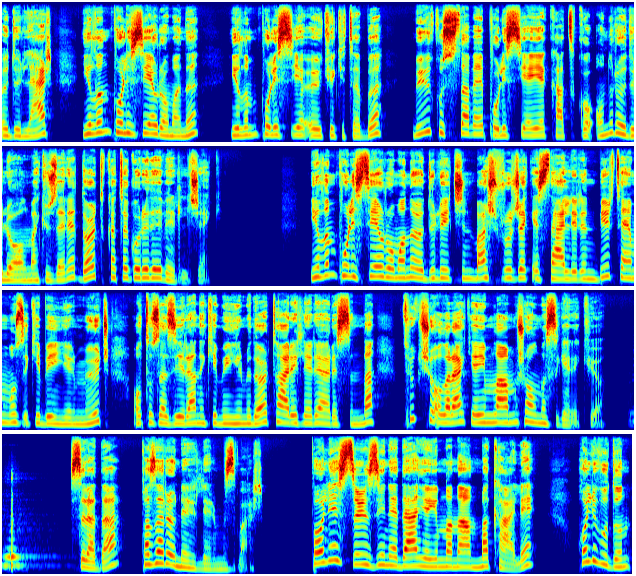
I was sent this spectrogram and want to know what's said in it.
Ödüller, yılın polisiye romanı, yılın polisiye öykü kitabı, büyük usta ve polisiyeye katkı onur ödülü olmak üzere dört kategoride verilecek. Yılın polisiye romanı ödülü için başvuracak eserlerin 1 Temmuz 2023, 30 Haziran 2024 tarihleri arasında Türkçe olarak yayımlanmış olması gerekiyor. Sırada pazar önerilerimiz var. Polyester Zine'den yayımlanan makale, Hollywood'un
